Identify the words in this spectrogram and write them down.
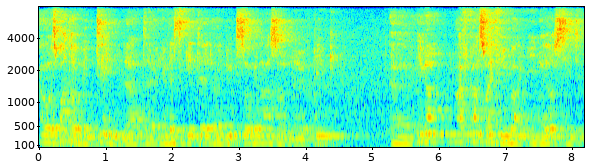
I was part of a team that uh, investigated or did surveillance on uh, pig, uh, even African swine fever in Oyo State,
